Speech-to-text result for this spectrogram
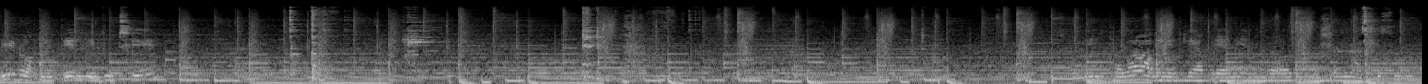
બે ઢોકળી તેલ લીધું છે. થવા આવે એટલે આપણે એની અંદર લસણ નાખીશું.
